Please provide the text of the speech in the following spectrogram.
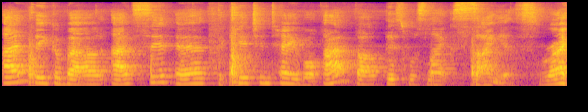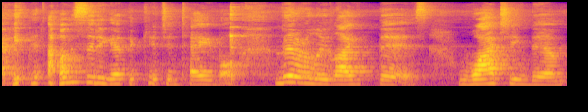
I think about I'd sit at the kitchen table. I thought this was like science, right? I'm sitting at the kitchen table, literally like this, watching them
